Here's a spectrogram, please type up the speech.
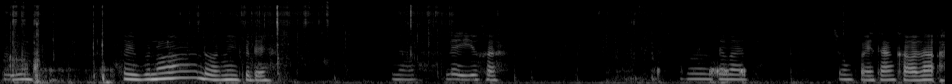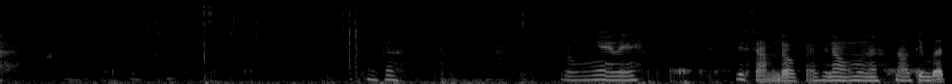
ไปเบิ่งไปบ่เนาะดอกนี้ก็ได้เนาะได้อยู่ค่ะเออแต่ว่าจงไปทางเขาละนี่ค่ะดอกง่ายเลยได้สามดอกค่ะพี่น้องมึงนะเนาทิมเบิด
